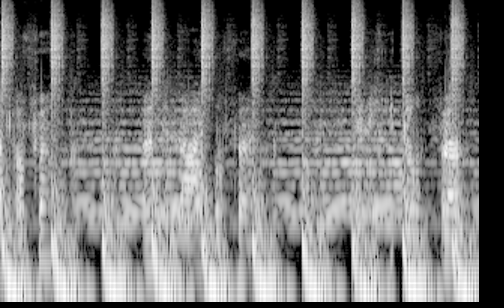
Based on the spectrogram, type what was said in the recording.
The god of funk.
